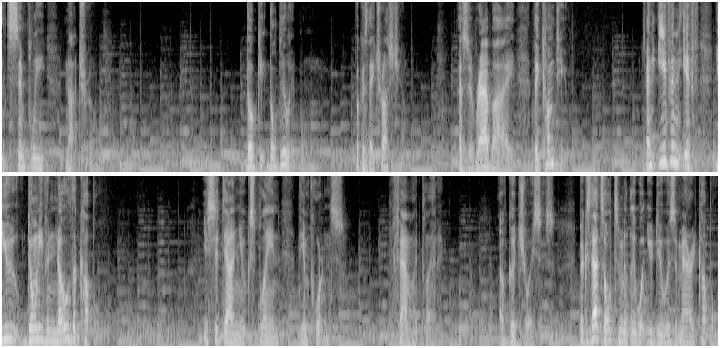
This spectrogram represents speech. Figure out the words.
It's simply not true. They'll, get, they'll do it because they trust you. As a rabbi, they come to you. And even if you don't even know the couple, you sit down and you explain the importance family planning, of good choices. Because that's ultimately what you do as a married couple.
